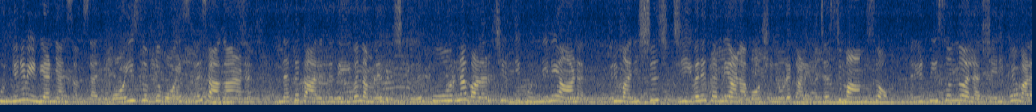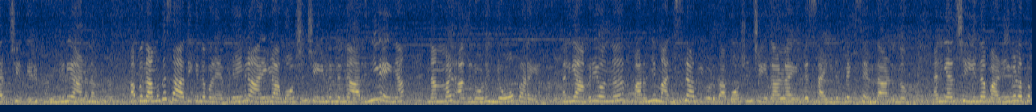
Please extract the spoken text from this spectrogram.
കുഞ്ഞിന് വേണ്ടിയാണ് ഞാൻ സംസാരിക്കുന്നത്. വോയിസ് ഓഫ് ദ വോയിസ്ലെസ് ആകാനാണ് ഇന്നത്തെ കാലത്ത് ദൈവം നമ്മളെ വിളിച്ചിരിക്കുന്നത്. പൂർണ വളർച്ചയെത്തിയ കുഞ്ഞിനെയാണ് ഒരു മനുഷ്യ ജീവനെ തന്നെയാണ് അബോഷനിലൂടെ കളയുന്നത്. ജസ്റ്റ് മാംസോ അല്ലെങ്കിൽ പീസൊന്നും അല്ല ശരിക്കും വളർച്ചയെത്തിയ ഒരു കുഞ്ഞിനെയാണ് നമ്മൾ. അപ്പോൾ നമുക്ക് സാധിക്കുന്ന പോലെ എവിടെയെങ്കിലും ആരെങ്കിലും അബോഷൻ ചെയ്യുന്നുണ്ടെന്ന് അറിഞ്ഞു കഴിഞ്ഞാൽ നമ്മൾ അതിനോട് നോ പറയാം. അല്ലെങ്കിൽ അവരെ ഒന്ന് പറഞ്ഞ് മനസ്സിലാക്കി കൊടുക്കുക. അബോഷൻ ചെയ്താലുള്ള അതിന്റെ സൈഡ് എഫക്ട്സ് എന്താണെന്നും അല്ലെങ്കിൽ അത് ചെയ്യുന്ന വഴികളൊക്കെ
